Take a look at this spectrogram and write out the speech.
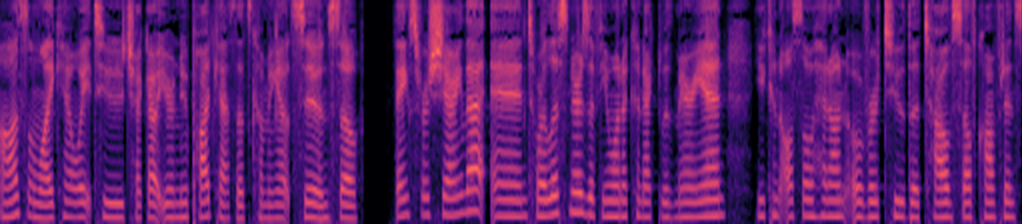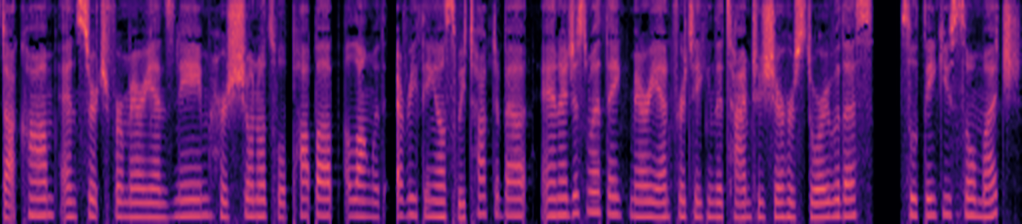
Awesome. Well, I can't wait to check out your new podcast that's coming out soon. So Thanks for sharing that. And to our listeners, if you want to connect with Marianne, you can also head on over to the taoofselfconfidence.com and search for Marianne's name. Her show notes will pop up along with everything else we talked about. And I just want to thank Marianne for taking the time to share her story with us. So thank you so much.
